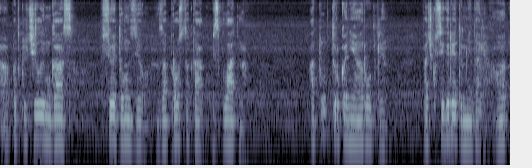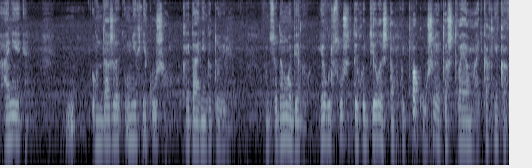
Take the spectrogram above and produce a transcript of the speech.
э, подключил им газ. Все это он сделал за просто так, бесплатно. А тут вдруг они орут, блин. Пачку сигарет им не дали. А они, он даже у них не кушал, когда они готовили. Он все домой бегал. Я говорю, слушай, ты хоть делаешь там, хоть покушай, это ж твоя мать, как-никак.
